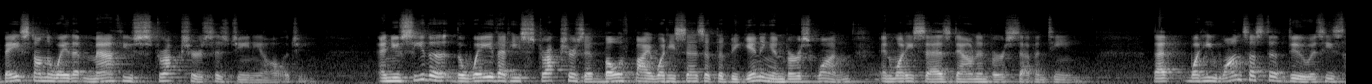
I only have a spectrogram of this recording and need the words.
based on the way that Matthew structures his genealogy. And you see the, the way that he structures it both by what he says at the beginning in verse 1 and what he says down in verse 17 that what he wants us to do is he's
